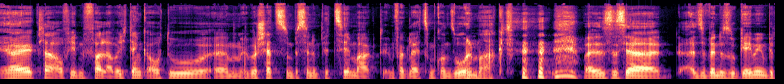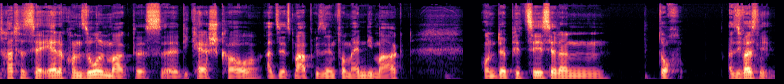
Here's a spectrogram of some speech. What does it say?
Ja, ja, klar, auf jeden Fall. Aber ich denke auch, du ähm, überschätzt so ein bisschen den PC-Markt im Vergleich zum Konsolenmarkt. Weil es ist ja, also wenn du so Gaming betrachtest, ist ja eher der Konsolenmarkt das, äh, die Cash-Cow. Also jetzt mal abgesehen vom Handymarkt. Und der PC ist ja dann doch, also ich weiß nicht,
